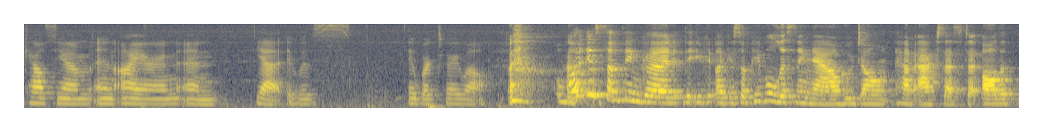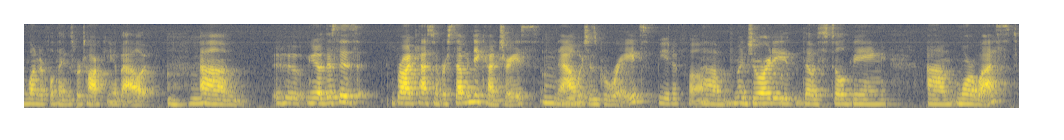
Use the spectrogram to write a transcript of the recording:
calcium and iron, and yeah, it was. It worked very well. What is something good that you could like? So people listening now who don't have access to all the wonderful things we're talking about, Mm-hmm. um, who you know, this is broadcast in over seventy countries Mm-hmm. now, which is great. Beautiful. Um, the majority, though, still being um, more west.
